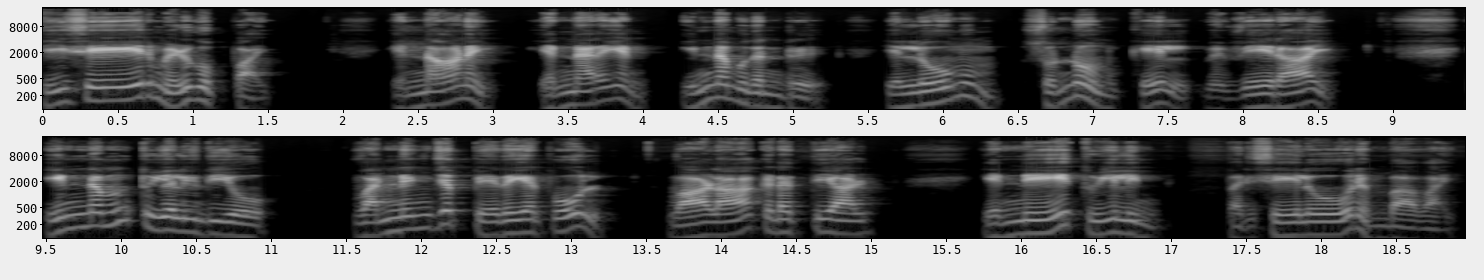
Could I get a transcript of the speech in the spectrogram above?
தீசேர் மெழுகுப்பாய். என்னானை என்னறையன் இன்னமுதன்று எல்லோமும் சொன்னோம் கேள் வெவ்வேறாய். இன்னம் துயலுதியோ வன்னெஞ்சப் பேதையர்போல் வாளா கிடத்தியாள். என்னே துயிலின் பரிசேலோரெம்பாவாய்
